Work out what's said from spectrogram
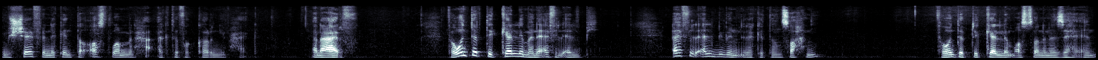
مش شايف إنك أنت أصلا من حقك تفكرني بحاجة. أنا عارف. فوانت بتتكلم أنا قافل قلبي. قافل قلبي من انك تنصحني. فوانت بتتكلم أصلا أنا زهقان.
